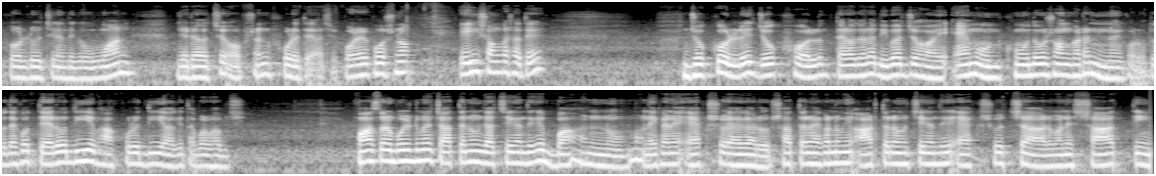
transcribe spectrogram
equal to হচ্ছে এখান থেকে ওয়ান যেটা হচ্ছে অপশান ফোরেতে আছে। পরের প্রশ্ন, এই সংখ্যার সাথে যোগ করলে যোগফল তেরো দ্বারা বিভাজ্য হয় এমন ক্ষমতম সংখ্যাটা নির্ণয় করো। তো দেখো, তেরো দিয়ে ভাগ করে দিয়ে আগে তারপর ভাবছি। পাঁচ তেরো পঁয়ষট্টি মানে চার তেরো যাচ্ছে এখান থেকে বাহান্ন মানে এখানে একশো এগারো। সাত তেরো একান্ন আট তেরো হচ্ছে এখান থেকে একশো চার মানে সাত তিন।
